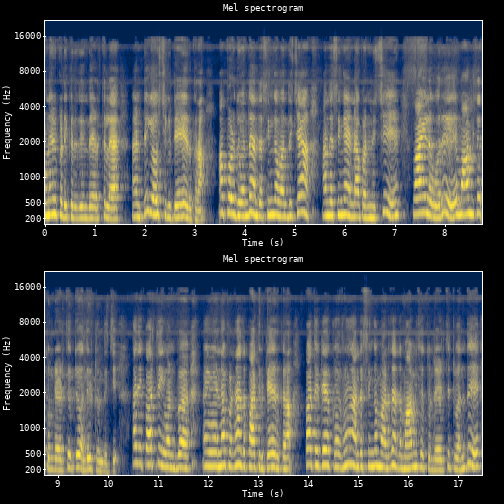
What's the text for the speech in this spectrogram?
உணவு கிடைக்கிறது இந்த இடத்துலன்ட்டு யோசிச்சுக்கிட்டே இருக்கிறான். அப்பொழுது வந்து அந்த சிங்கம் வந்துச்சா? அந்த சிங்கம் என்ன பண்ணுச்சு? வாயில் ஒரு மாமிச துண்டை எடுத்துகிட்டு வந்துக்கிட்டு இருந்துச்சு. அதை பார்த்து இவன் இவன் என்ன பண்ணுறான் அதை பார்த்துக்கிட்டே இருக்கிறான். பார்த்துக்கிட்டே இருக்கிற அந்த சிங்கமானது அந்த மாமிச துண்டை எடுத்துகிட்டு வந்து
